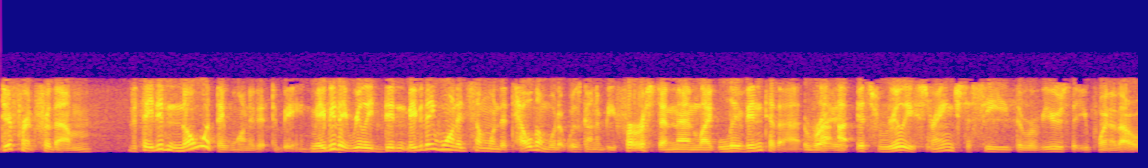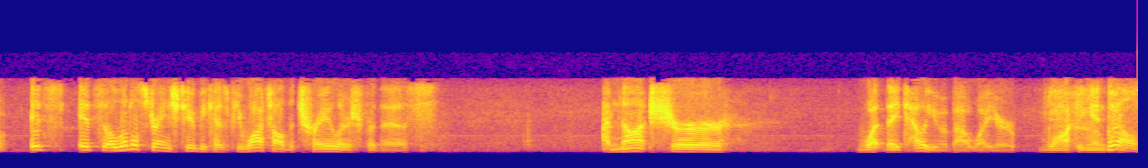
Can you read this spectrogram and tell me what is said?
different for them that they didn't know what they wanted it to be. Maybe they really didn't. Maybe they wanted someone to tell them what it was going to be first, and then like live into that. Right. I, I, it's really strange to see the reviews that you pointed out. It's it's a little strange too because if you watch all the trailers for this, I'm not sure what they tell you about what you're walking into Well,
